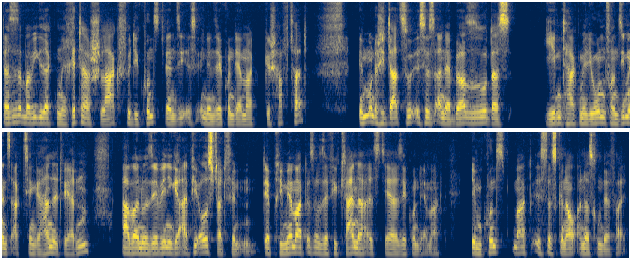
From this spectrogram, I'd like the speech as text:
Das ist aber, wie gesagt, ein Ritterschlag für die Kunst, wenn sie es in den Sekundärmarkt geschafft hat. Im Unterschied dazu ist es an der Börse so, dass jeden Tag Millionen von Siemens-Aktien gehandelt werden, aber nur sehr wenige IPOs stattfinden. Der Primärmarkt ist also sehr viel kleiner als der Sekundärmarkt. Im Kunstmarkt ist das genau andersrum der Fall.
